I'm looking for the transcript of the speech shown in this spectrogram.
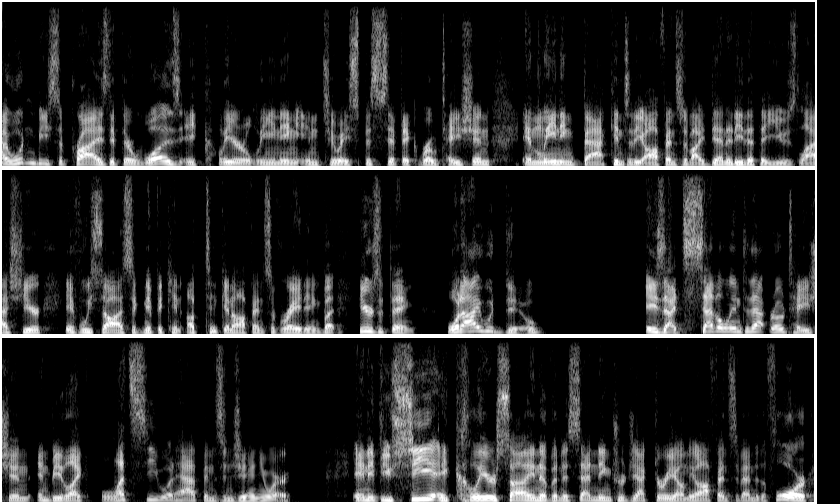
I wouldn't be surprised if there was a clear leaning into a specific rotation and leaning back into the offensive identity that they used last year if we saw a significant uptick in offensive rating. But here's the thing what I would do is I'd settle into that rotation and be like, let's see what happens in January. And if you see a clear sign of an ascending trajectory on the offensive end of the floor,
